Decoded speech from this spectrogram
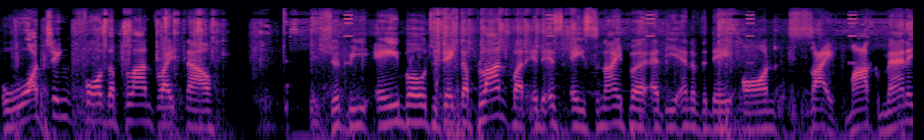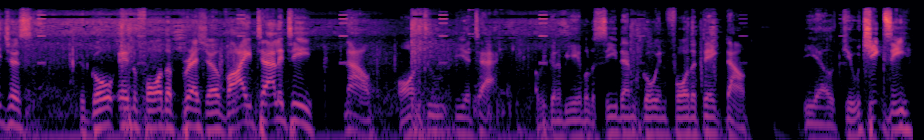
watching for the plant right now. They should be able to take the plant, but it is a sniper at the end of the day on site. Mark manages to go in for the pressure. Vitality now onto the attack. Are we going to be able to see them going for the takedown? DLQ Cheeksy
